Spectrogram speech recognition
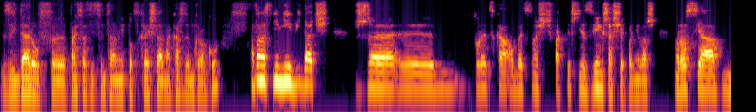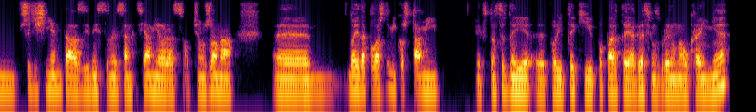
z liderów y, państwa Azji Centralnej podkreśla na każdym kroku. Natomiast niemniej widać, że y, turecka obecność faktycznie zwiększa się, ponieważ Rosja mm, przyciśnięta z jednej strony sankcjami oraz obciążona y, no jednak poważnymi kosztami ekspansywnej polityki popartej agresją zbrojną na Ukrainie,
